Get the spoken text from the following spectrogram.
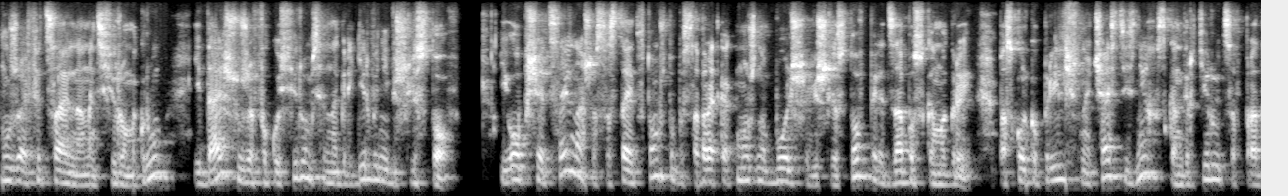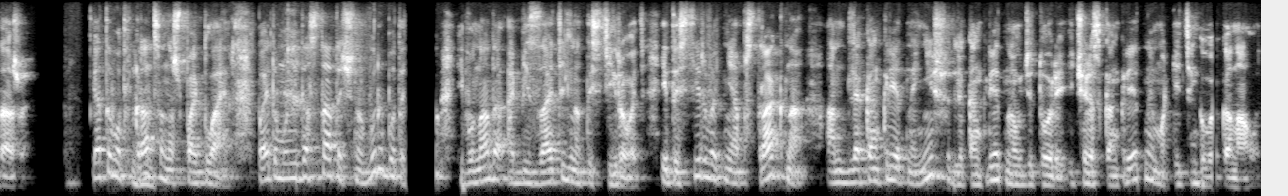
мы уже официально анонсируем игру и дальше уже фокусируемся на агрегировании виш-листов. И общая цель наша состоит в том, чтобы собрать как можно больше виш-листов перед запуском игры, поскольку приличная часть из них сконвертируется в продажи. Это вот вкратце mm-hmm. наш пайплайн. Поэтому недостаточно выработать его надо обязательно тестировать. И тестировать не абстрактно, а для конкретной ниши, для конкретной аудитории и через конкретные маркетинговые каналы.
